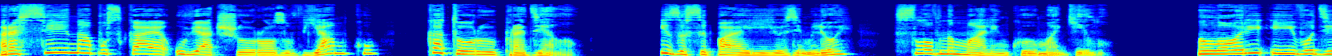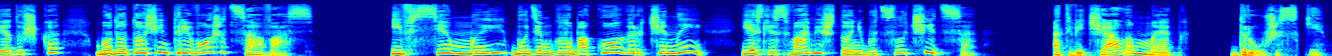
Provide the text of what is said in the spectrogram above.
рассеянно опуская увядшую розу в ямку, которую проделал, и засыпая ее землей, словно маленькую могилу. Лори и его дедушка будут очень тревожиться о вас, и все мы будем глубоко огорчены, если с вами что-нибудь случится, отвечала Мэг дружески.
